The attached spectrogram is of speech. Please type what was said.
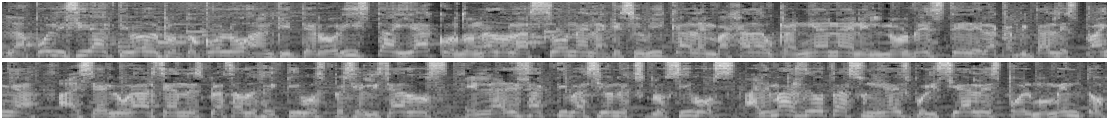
La policía ha activado el protocolo antiterrorista y ha acordonado la zona en la que se ubica la embajada ucraniana en el nordeste de la capital de España. A ese lugar se han desplazado efectivos especializados en la desactivación de explosivos, además de otras unidades policiales por el momento.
